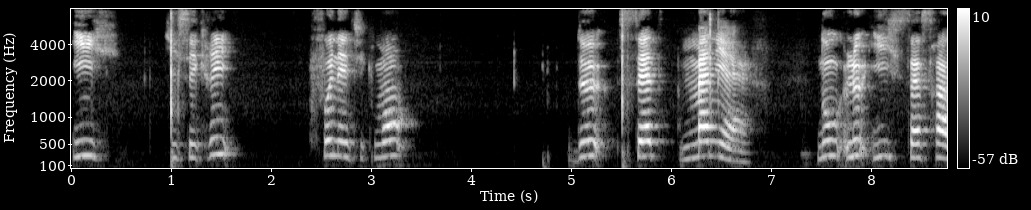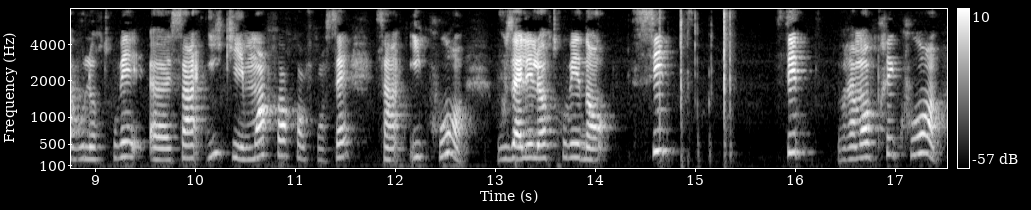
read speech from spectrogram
I qui s'écrit phonétiquement de cette manière. Donc le i, ça sera, vous le retrouvez, euh, c'est un i qui est moins fort qu'en français, c'est un i court. Vous allez le retrouver dans sit, sit, vraiment très court,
